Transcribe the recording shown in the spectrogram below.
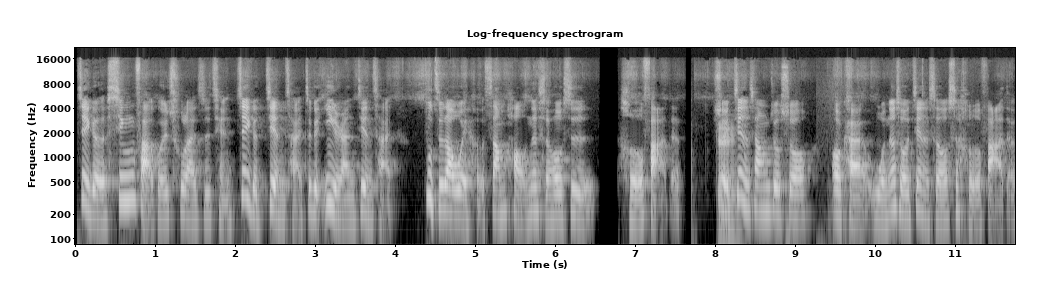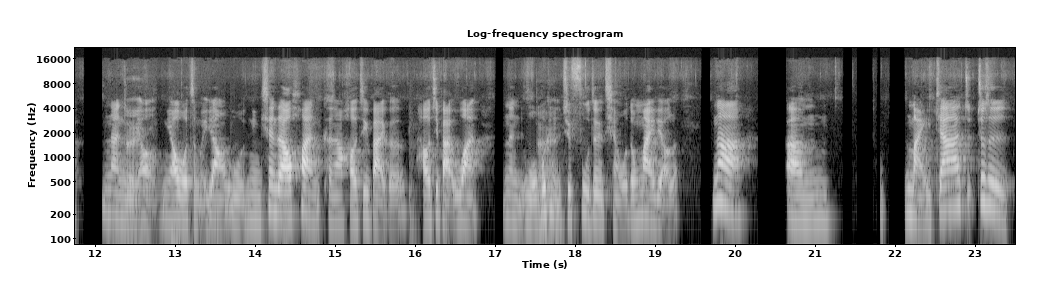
这个新法规出来之前，这个建材，这个易燃建材，不知道为何 somehow 那时候是合法的，所以建商就说：“OK，我那时候建的时候是合法的，那你要你要我怎么样？我你现在要换，可能要好几百个、好几百万，那我不可能去付这个钱，我都卖掉了。那嗯，买家就就是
